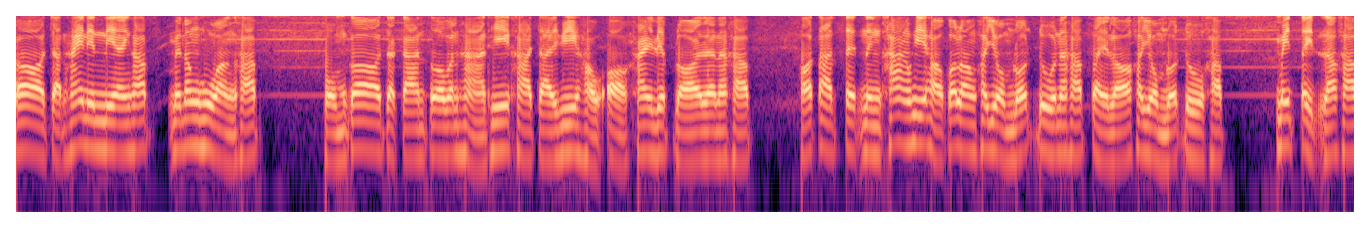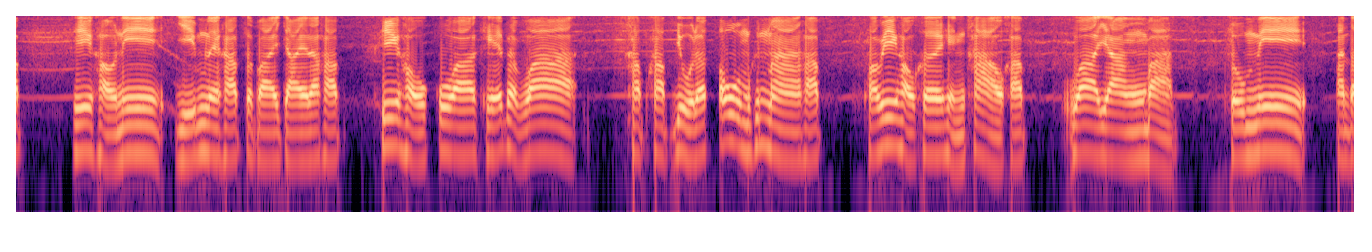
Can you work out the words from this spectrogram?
ก็จัดให้เนียนๆครับ ไม่ต้องห่วงครับ ผมก็จัดการตัวปัญหาที่คาใจพี่เขาออกให้เรียบร้อยแล้วนะครับ พอตัดเสร็จหนึ่งข้างพี่เขาก็ลองขย่มรถดูนะครับ ใส่ล้อขย่มรถดูครับ ไม่ติดแล้วครับพี่เขานี่ยิ้มเลยครับสบายใจแล้วครับ พี่เขากลัวเคสแบบว่า ขับขับอยู่แล้วตุ้มขึ้นมาครับเพราะพี่เขาเคยเห็นข่าวครับ ว่ายางบาดซุ้มนี่อันต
